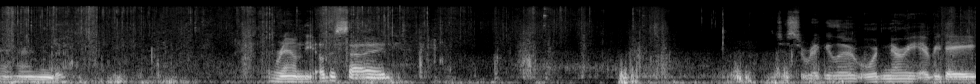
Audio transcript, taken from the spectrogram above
And around the other side, just a regular, ordinary, everyday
